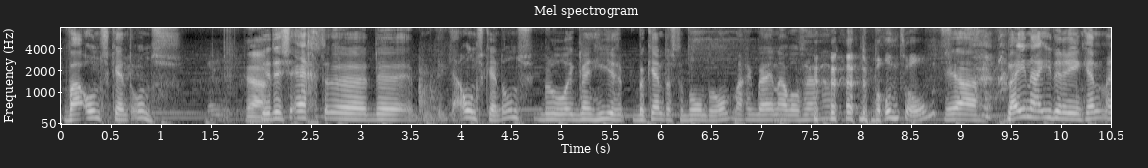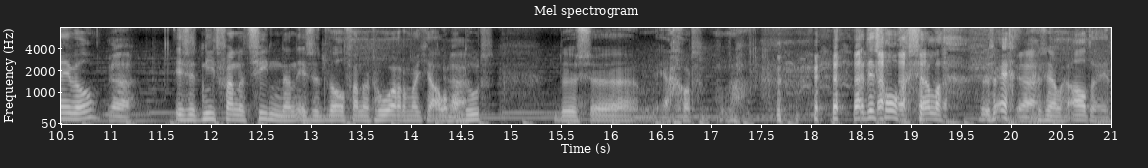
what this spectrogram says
waar ons kent ons. Ja. Dit is echt, eh, de, ja, ons kent ons. Ik bedoel, ik ben hier bekend als de bonte hond, mag ik bijna wel zeggen. De bonte hond. ja, bijna iedereen kent mij wel. Ja. Is het niet van het zien, dan is het wel van het horen wat je allemaal Ja. doet. Dus eh, ja, god. het is gewoon gezellig. Het is echt Ja. gezellig, altijd.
